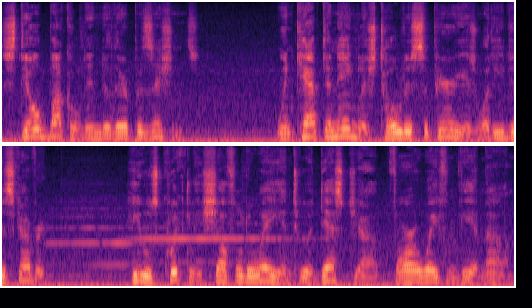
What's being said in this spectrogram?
still buckled into their positions. When Captain English told his superiors what he discovered, he was quickly shuffled away into a desk job far away from Vietnam.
